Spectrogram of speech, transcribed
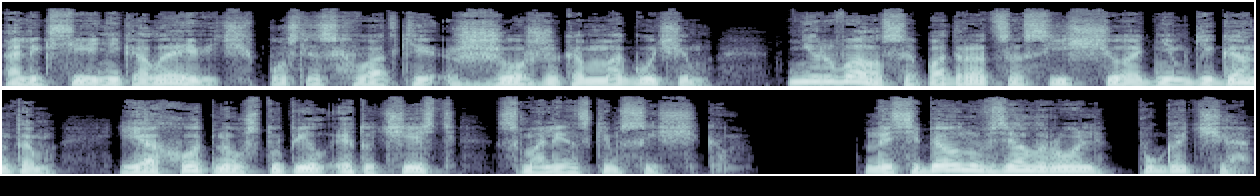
Алексей Николаевич после схватки с Жоржиком Могучим не рвался подраться с еще одним гигантом и охотно уступил эту честь смоленским сыщикам. На себя он взял роль пугача.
